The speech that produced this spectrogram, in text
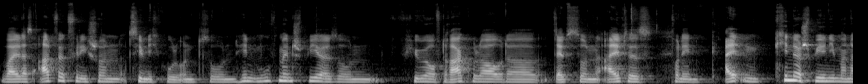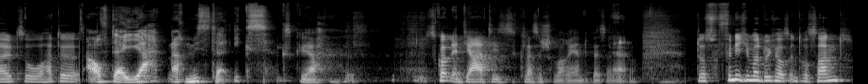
Weil das Artwork finde ich schon ziemlich cool. Und so ein Hidden-Movement-Spiel, also ein Fury of Dracula oder selbst so ein altes, von den alten Kinderspielen, die man halt so hatte. Auf der Jagd nach Mr. X. Ja, Scotland Yard, diese klassische Variante besser. Ja das finde ich immer durchaus interessant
